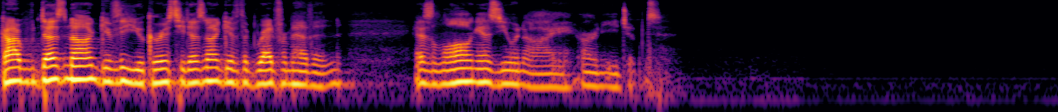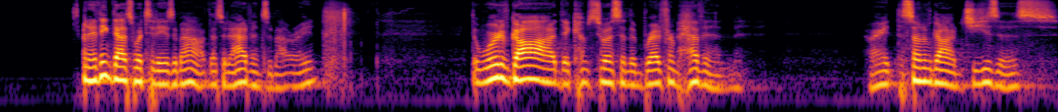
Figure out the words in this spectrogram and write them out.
God does not give the Eucharist, He does not give the bread from heaven as long as you and I are in Egypt. And I think that's what today is about. That's what Advent's about, right? the Word of God that comes to us in the bread from heaven, right? The Son of God, Jesus.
